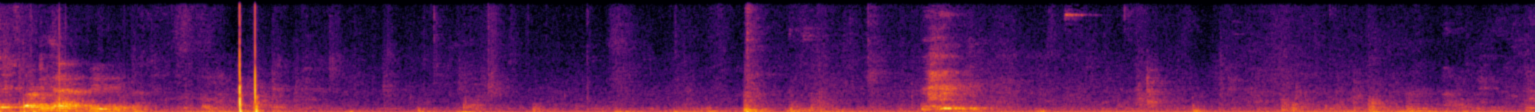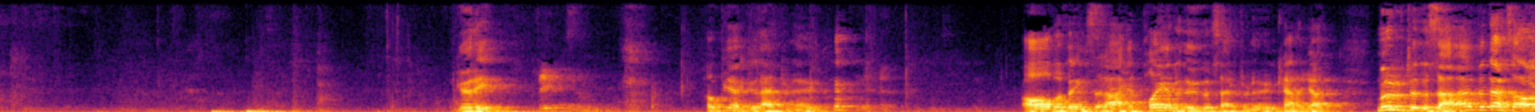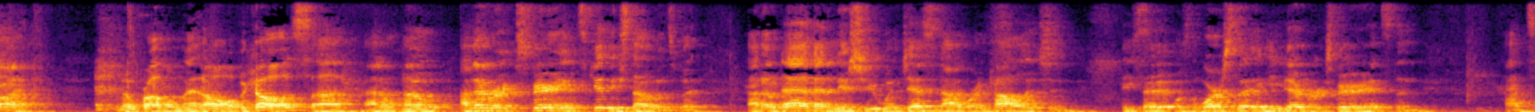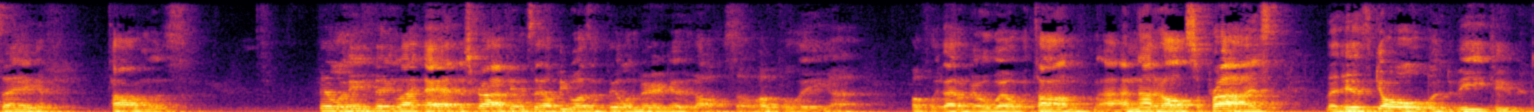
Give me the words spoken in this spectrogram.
Six thirty-nine. Good evening. Hope you had a good afternoon. all the things that I had planned to do this afternoon kind of got moved to the side, but that's all right. No problem at all because uh, I don't know, I've never experienced kidney stones, but I know Dad had an issue when Jess and I were in college, and he said it was the worst thing he'd ever experienced. And I'd say if Tom was feeling anything like Dad described himself, he wasn't feeling very good at all. So hopefully, uh, hopefully that'll go well with Tom. Uh, I'm not at all surprised that his goal would be to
